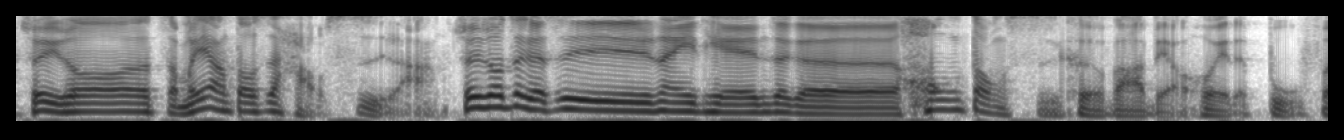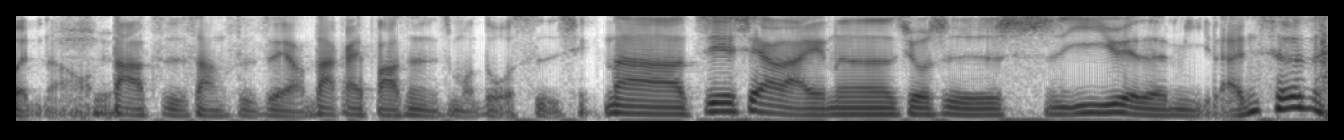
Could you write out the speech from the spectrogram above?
所以说怎么样都是好事啦。所以说这个是那一天这个轰动时刻发表会的部分，然后大致上是这样，大概发生了这么多事情。那接下来呢，就是十一月的米兰车展，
